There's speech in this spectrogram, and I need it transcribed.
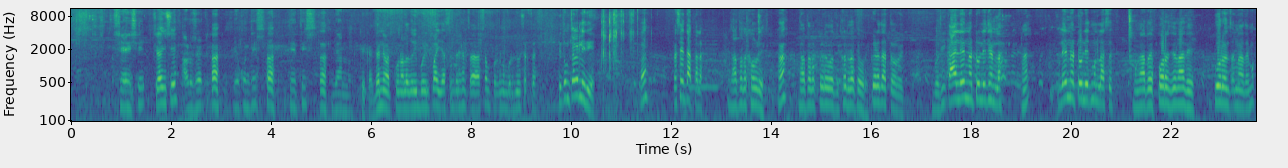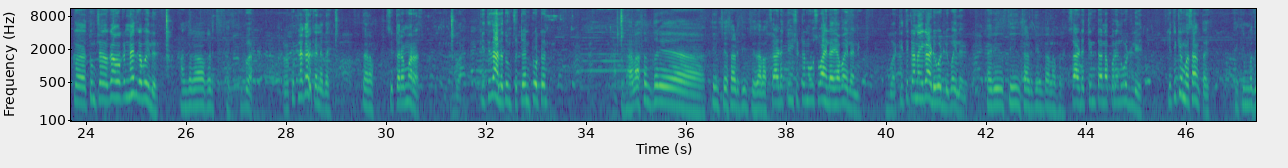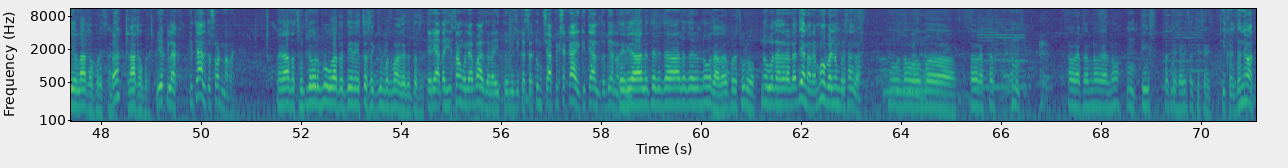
शहाऐंशी. शहाऐंशी. अडुसष्ट. हां. एकोणतीस. हां. तेहतीस हां. ब्याण्णव. ठीक आहे. धन्यवाद. कोणाला जरी बैल पाहिजे असेल तर ह्यांचा संपर्क नंबर घेऊ शकता. ती तुमच्याकडली ती आहे? हां? कसं आहे दाताला? दाताला खवळे. हां? दाताला कडेवर कडदात्यावर कडे दातावर आहेत. बरं ही काय लय नटवलेत ह्यांना हा? लय नटवलेत म्हणलं असं. मग आता पोराचे नादे पोरांचा नाद आहे. मग अं, तुमच्या गावाकडे नाहीत का बैल? आमच्या गावाकडचे बरं. अं, कुठल्या कारखान्यात आहे? तर सीताराम महाराज. बरं. किती झालं तुमचं टन टोटल? आता झाला असेल तरी अं, तीनशे साडेतीनशे झाला असेल. साडेतीनशे टन ऊस वाहिला ह्या बैलाने. बरं किती टन ही गाडी ओढली बैलाने? तरी तीन साडेतीन टनापर्यंत. साडेतीन टनापर्यंत ओढली. किती किंमत सांगताय? ती किंमत एक लाखापर्यंत हा? सांग लाखापर्यंत. एक लाख. किती आलं तर सोडणार आहे? नाही आता सुटल्यावर बघू आता ते तसं किंमत मागायचं तसं. तरी आता ही सांगोल्या बाजार आहे इथं म्हणजे कसं आहे, तुमची अपेक्षा काय आहे? किती आलं तर देणार? तरी आलं तरी तर आलं तरी नव्वद हजारापर्यंत सोडू. नव्वद हजाराला देणार आहे. मोबाईल नंबर सांगा. नव्वद नव्वद चौऱ्याहत्तर. चौऱ्याहत्तर नव्याण्णव. तीस सत्तेचाळीस सत्तेचाळीस. ठीक आहे धन्यवाद.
